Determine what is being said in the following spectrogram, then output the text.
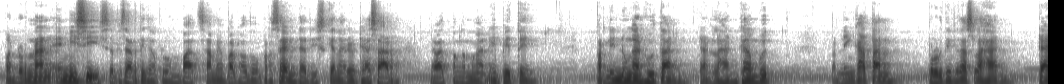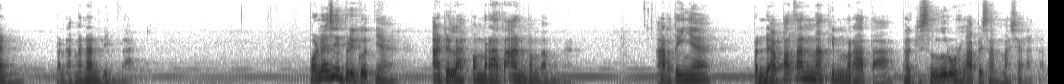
penurunan emisi sebesar 34 sampai 41 persen dari skenario dasar lewat pengembangan EBT, perlindungan hutan dan lahan gambut, peningkatan produktivitas lahan, dan penanganan limbah. Pondasi berikutnya adalah pemerataan pembangunan. Artinya, pendapatan makin merata bagi seluruh lapisan masyarakat.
